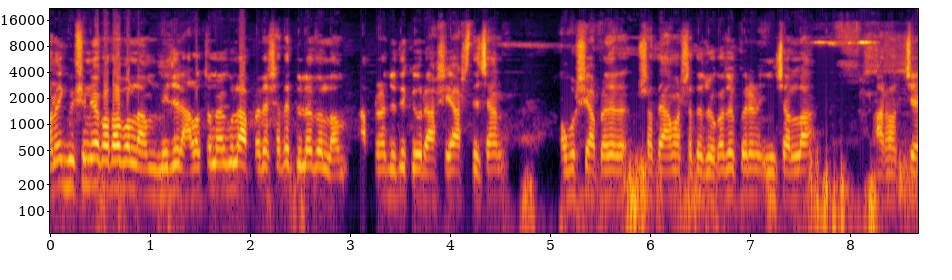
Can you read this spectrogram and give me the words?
অনেক বিষয় নিয়ে কথা বললাম নিজের আলোচনাগুলো আপনাদের সাথে তুলে ধরলাম। আপনারা যদি কেউ রাশিয়া আসতে চান অবশ্যই আপনাদের সাথে আমার সাথে যোগাযোগ করেন ইনশাল্লাহ আর হচ্ছে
